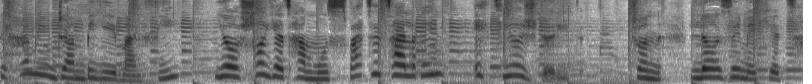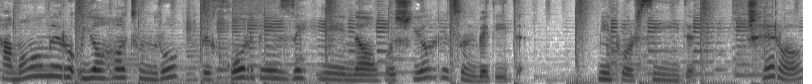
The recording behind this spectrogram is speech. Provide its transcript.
به همین جنبه منفی یا شاید هم مثبت تلقین احتیاج دارید. چون لازمه که تمام رؤیاهاتون رو به خورد ذهن ناهوشیارتون بدید. می‌پرسید چرا؟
